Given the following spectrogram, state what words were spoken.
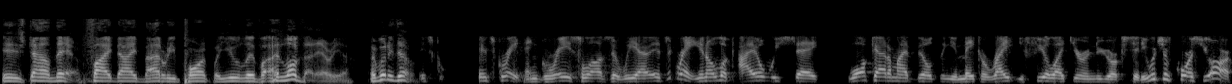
is down there, Five Finite Battery Park, where you live. I love that area. I really do. It's it's great, and Grace loves it. We have, it's great. You know, look, I always say, walk out of my building, you make a right, you feel like you're in New York City, which of course you are.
